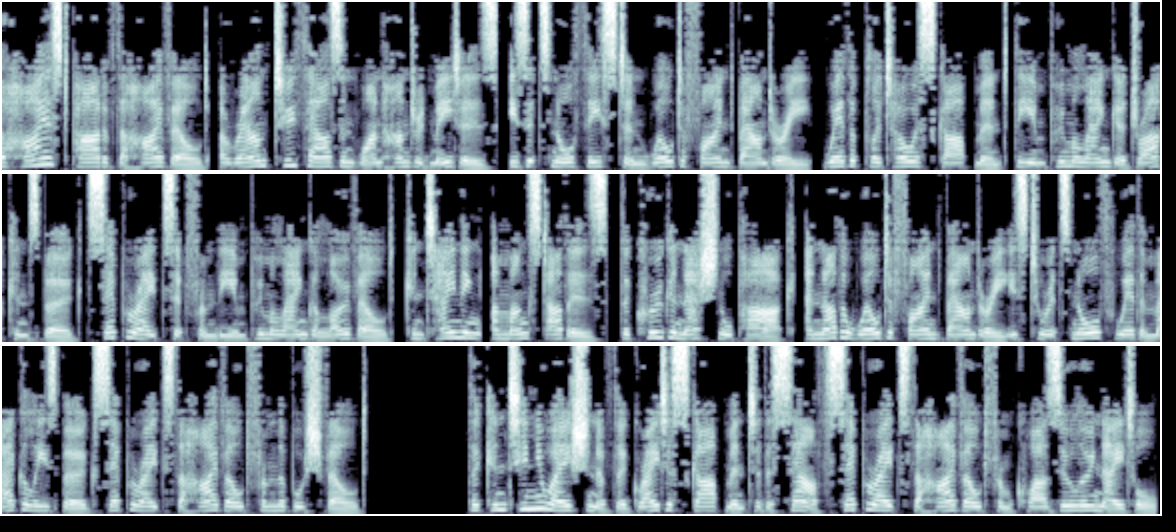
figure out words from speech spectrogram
The highest part of the Highveld, around 2,100 meters, is its northeastern well-defined boundary, where the plateau escarpment the Mpumalanga Drakensberg separates it from the Mpumalanga Lowveld, containing, amongst others, the Kruger National Park. Another well-defined boundary is to its north where the Magaliesberg separates the Highveld from the Bushveld. The continuation of the Great Escarpment to the south separates the Highveld from KwaZulu-Natal.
